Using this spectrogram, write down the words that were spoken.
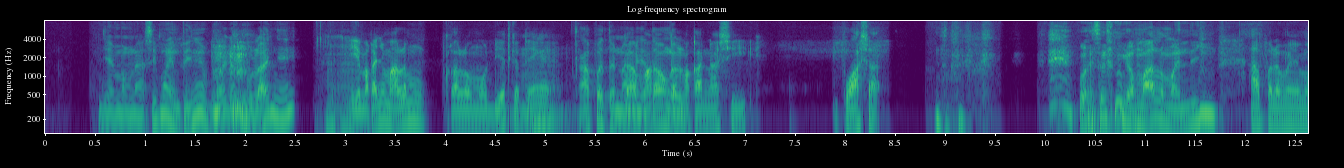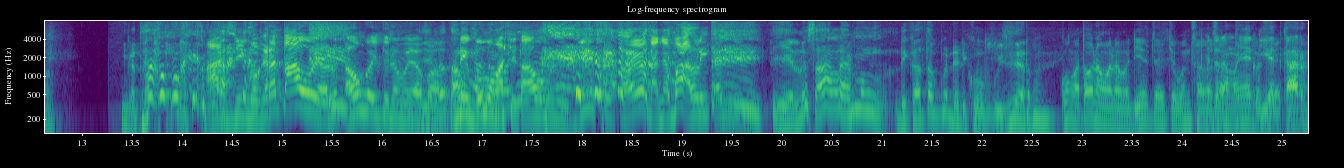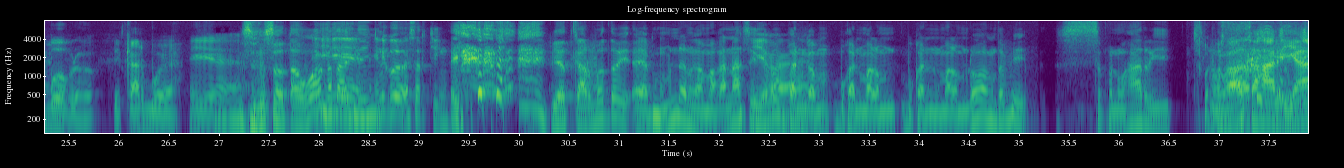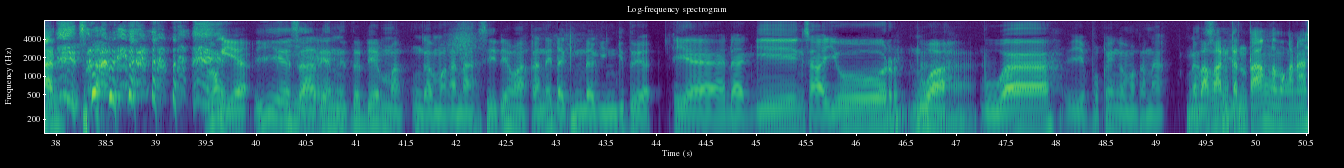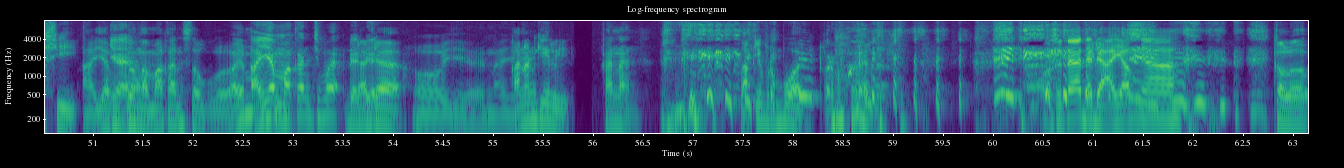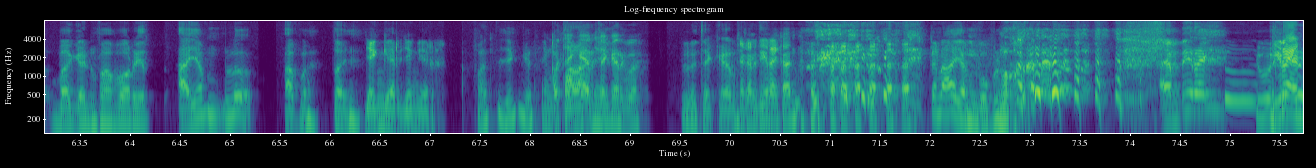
Ya emang nasi mah intinya banyak gulanya. Iya makanya malam kalau mau diet katanya Hmm, apa tuh namanya ma- tahu nggak makan nasi. Puasa. Puasa kan nggak malam anjing. Apa namanya emang? Nggak tahu. Anjing gue kira tahu ya. Lu tahu gak itu namanya Ya, apa? tahu Nih gue mau ngasih tahu nih. Gitu. Soalnya nanya balik anjing. Iya lu salah emang dikata gue dari Kobuzer. Gue gak tahu nama-nama diet ya. Cuman salah itu namanya diet karbo, Bro. Diet karbo ya. Iya. Susu tahu banget Iya, anjing. Ini gue searching. Diet karbo tuh eh, emang bener nggak makan nasi. Iya, tapi kan. bukan nggak- bukan malam bukan malam doang tapi sepenuh hari. Sepenuh Seharian. Emang iya. Iya seharian itu dia mak- nggak makan nasi dia makannya daging-daging gitu ya. Iya, daging, sayur, Buah. buah. Iya pokoknya nggak makan na- Gak nasi. makan kentang, gak makan nasi. Ayam Ya. juga nggak makan setahu gue. Ayam makan Ayam juga? makan cuma dada. Dada. Oh iya, nah iya. Kanan kiri. Kanan. Laki perempuan. Perempuan. Maksudnya dada ayamnya. Kalau bagian favorit ayam lu apa? Toy. Jengger, jengger. Apa tuh jengger? Yang Oh, ceker, ceker gue. Lu ceker. Ceker tirai kan. kan ayam goblok. Ayam tirek. Tiren.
